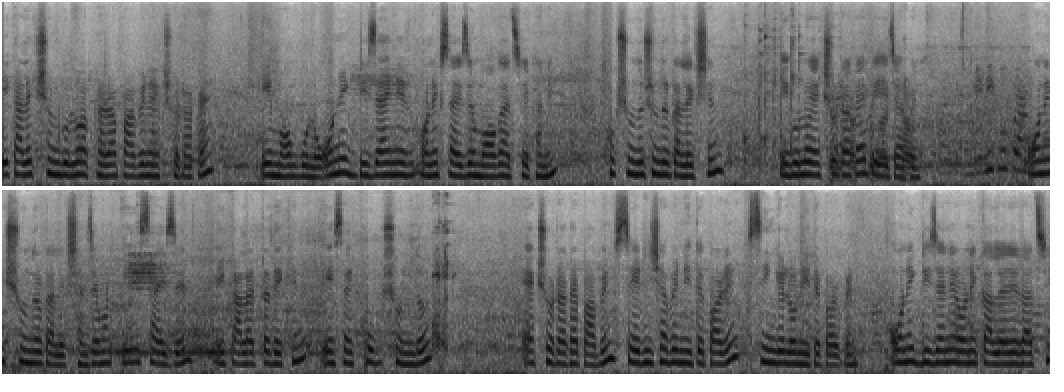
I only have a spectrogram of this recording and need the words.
এই কালেকশনগুলো আপনারা পাবেন একশো টাকায়। এই মগগুলো অনেক ডিজাইনের অনেক সাইজের মগ আছে এখানে। খুব সুন্দর সুন্দর কালেকশন এগুলো একশো টাকায় পেয়ে যাবেন। অনেক সুন্দর কালেকশন যেমন এই সাইজের এই কালারটা দেখেন এই সাইজ খুব সুন্দর। একশো টাকায় পাবেন। সেট হিসাবে নিতে পারেন সিঙ্গেলও নিতে পারবেন। অনেক ডিজাইনের অনেক কালারের আছে।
